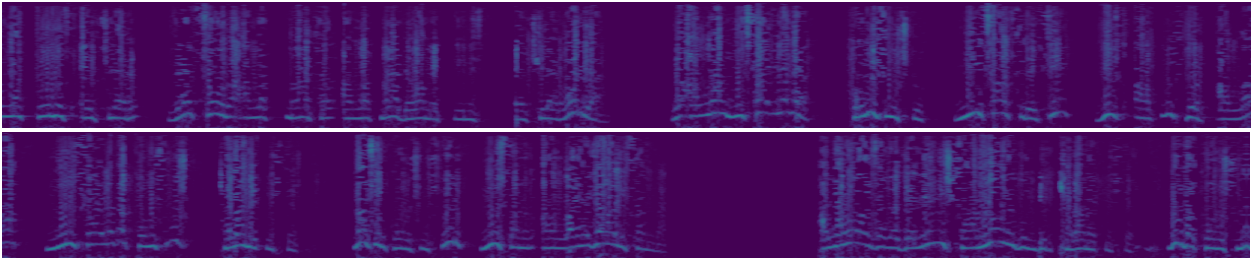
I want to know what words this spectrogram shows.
anlattığımız elçiler ve sonra anlatmaya, anlatmaya devam ettiğimiz elçiler var ya ve Allah Musa ile de konuşmuştur. Nisa suresi 164. Allah Musa ile de konuşmuş, kelam etmiştir. Nasıl konuşmuştur? Musa'nın anlayacağı lisanda. Allah Azze ve Celle'nin şanına uygun bir kelam etmiştir. Burada konuşma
